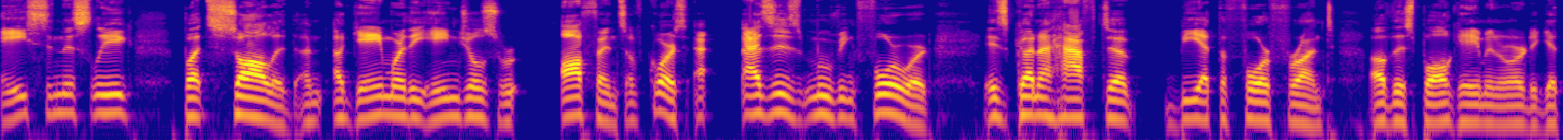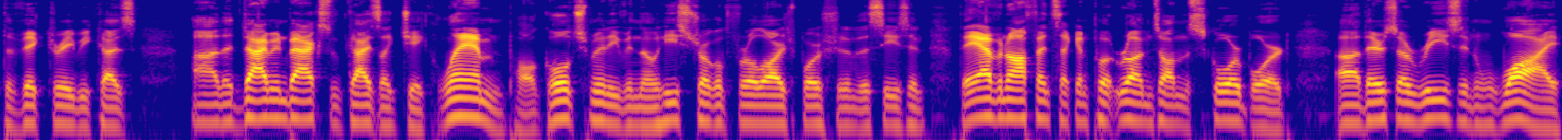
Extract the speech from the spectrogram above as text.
ace in this league, but solid. A, a game where the Angels' offense, of course, as is moving forward, is gonna have to be at the forefront of this ball game in order to get the victory because uh, the Diamondbacks, with guys like Jake Lamb and Paul Goldschmidt, even though he struggled for a large portion of the season, they have an offense that can put runs on the scoreboard. Uh, there's a reason why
